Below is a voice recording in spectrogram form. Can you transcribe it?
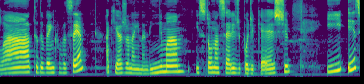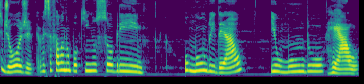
Olá, tudo bem com você? Aqui é a Janaína Lima, estou na série de podcast e esse de hoje vai ser falando um pouquinho sobre o mundo ideal e o mundo real,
